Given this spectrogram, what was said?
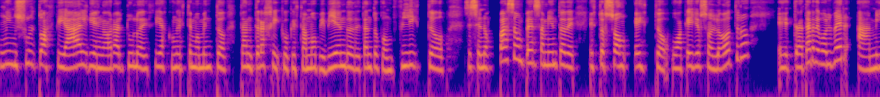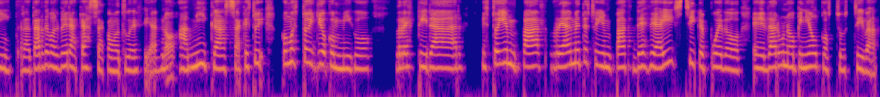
un insulto hacia alguien, ahora tú lo decías con este momento tan trágico que estamos viviendo, de tanto conflicto, si se nos pasa un pensamiento de estos son esto o aquellos son lo otro, eh, tratar de volver a mí, tratar de volver a casa, como tú decías, ¿no? A mi casa, que estoy, ¿cómo estoy yo conmigo? Respirar, estoy en paz, realmente estoy en paz. Desde ahí sí que puedo eh, dar una opinión constructiva.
